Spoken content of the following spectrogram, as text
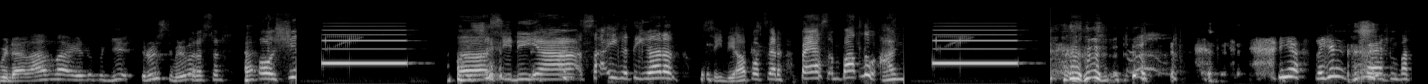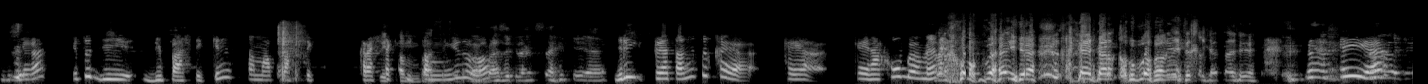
udah lama gitu pergi terus tiba-tiba terus terus oh shit Eh, CD-nya Sai ketinggalan. CD apa Fer? PS4 lu. Anj- Iya, lagian PS4 dia itu di diplastikin sama plastik kresek Hitam, hitam, plastik gitu Oh, loh. plastik resek ya. Jadi kelihatannya tuh kayak kayak kayak narkoba, men. narkoba iya. Kayak narkoba banget itu kelihatannya. iya. Lu lagi,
